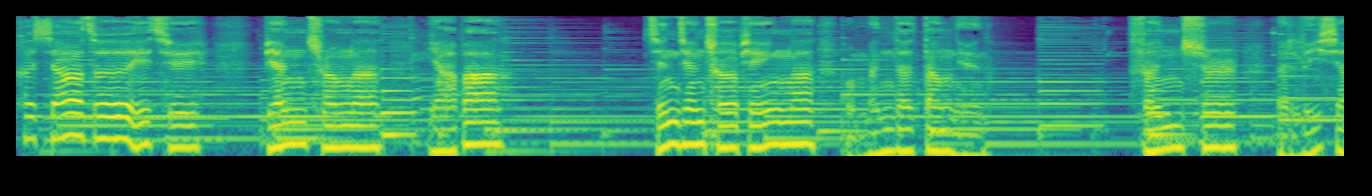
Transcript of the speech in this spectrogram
和瞎子一起变成了。哑巴，今天扯平了我们的当年，粉饰了理想。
